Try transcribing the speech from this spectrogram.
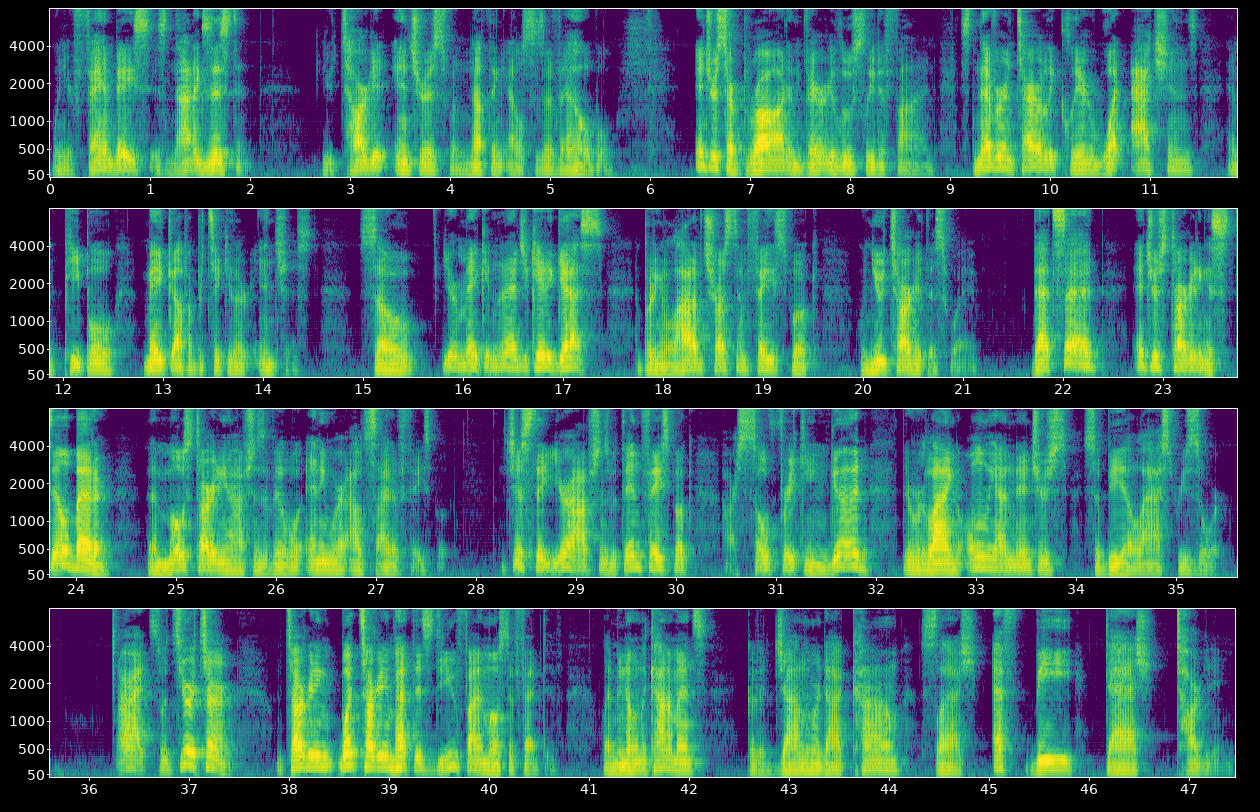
when your fan base is non existent. You target interests when nothing else is available. Interests are broad and very loosely defined. It's never entirely clear what actions and people make up a particular interest. So you're making an educated guess and putting a lot of trust in Facebook when you target this way. That said, interest targeting is still better than most targeting options available anywhere outside of Facebook. It's just that your options within Facebook are so freaking good, they're relying only on interest, so be a last resort. All right, so it's your turn. Targeting what targeting methods do you find most effective? Let me know in the comments. Go to jonloomer.com slash FB dash targeting.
